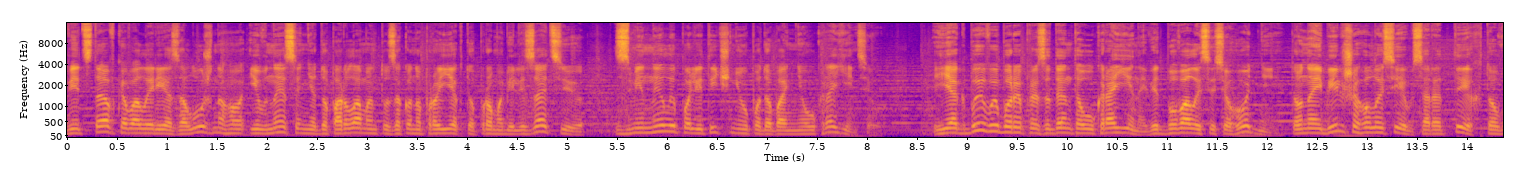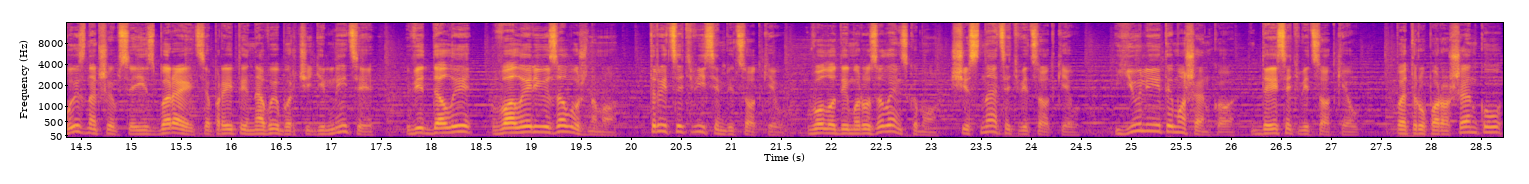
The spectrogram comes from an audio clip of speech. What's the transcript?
відставка Валерія Залужного і внесення до парламенту законопроєкту про мобілізацію змінили політичні уподобання українців. Якби вибори президента України відбувалися сьогодні, то найбільше голосів серед тих, хто визначився і збирається прийти на виборчі дільниці, віддали Валерію Залужному 38%, Володимиру Зеленському 16%, Юлії Тимошенко 10%, Петру Порошенку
